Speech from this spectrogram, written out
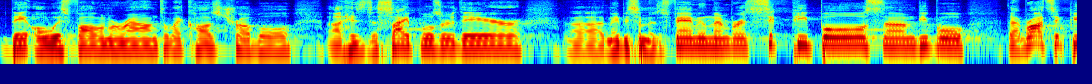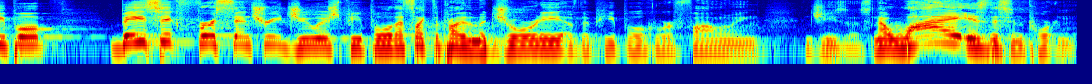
They always follow him around to like cause trouble. Uh, his disciples are there. Uh, maybe some of his family members, sick people, some people that brought sick people. Basic first century Jewish people. That's like the, probably the majority of the people who are following Jesus. Now, why is this important?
